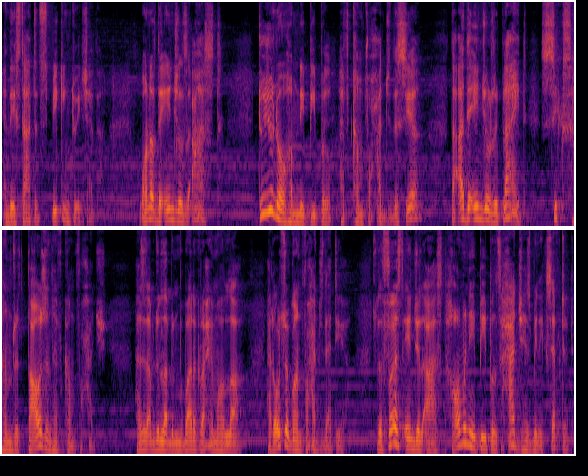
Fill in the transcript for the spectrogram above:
and they started speaking to each other. One of the angels asked, Do you know how many people have come for Hajj this year? The other angel replied, 600,000 have come for Hajj. Hazrat Abdullah bin Mubarak rahimahullah had also gone for Hajj that year. So the first angel asked, How many people's Hajj has been accepted?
